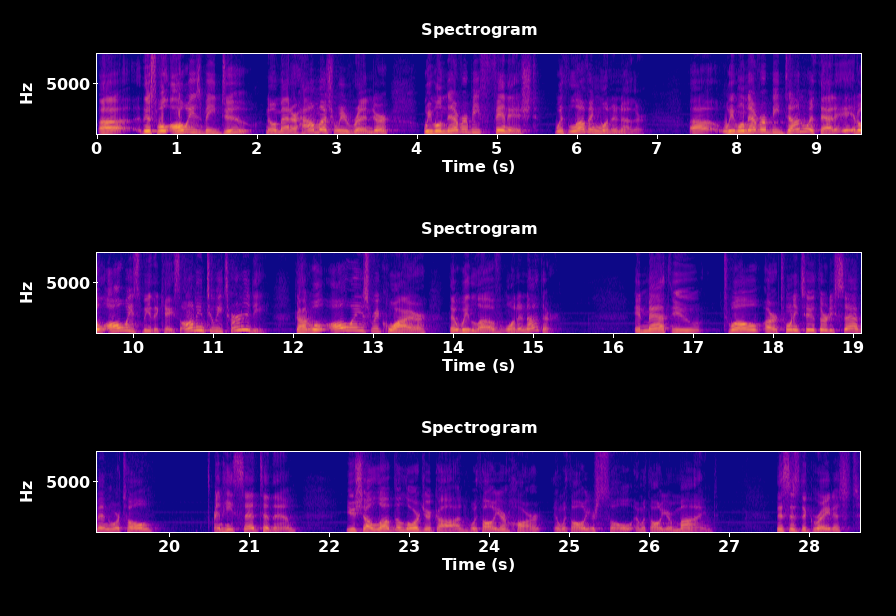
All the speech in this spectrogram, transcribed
Uh, this will always be due. No matter how much we render, we will never be finished with loving one another. Uh, we will never be done with that. It'll always be the case, on into eternity. God will always require that we love one another. In Matthew 12 or 22, 37, we're told, and he said to them, you shall love the Lord your God with all your heart, and with all your soul, and with all your mind. This is the greatest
